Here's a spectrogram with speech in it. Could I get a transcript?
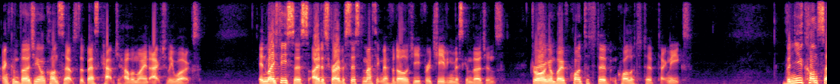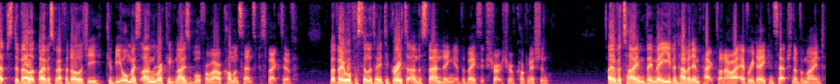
and converging on concepts that best capture how the mind actually works. In my thesis, I describe a systematic methodology for achieving this convergence, drawing on both quantitative and qualitative techniques. The new concepts developed by this methodology could be almost unrecognizable from our common sense perspective, but they will facilitate a greater understanding of the basic structure of cognition. Over time, they may even have an impact on our everyday conception of the mind,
